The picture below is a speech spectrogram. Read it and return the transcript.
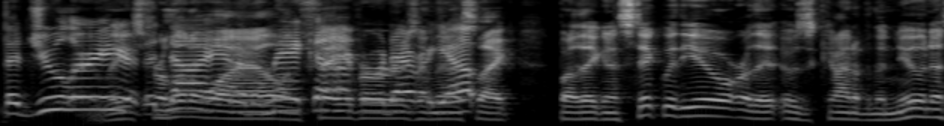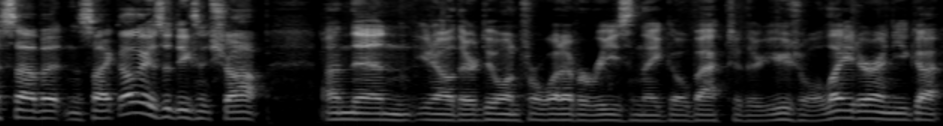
the jewelry or the for a little diet or the and makeup favors or whatever and then yep it's like but are they going to stick with you or they, it was kind of the newness of it and it's like oh here's a decent shop and then you know they're doing for whatever reason they go back to their usual later and you got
